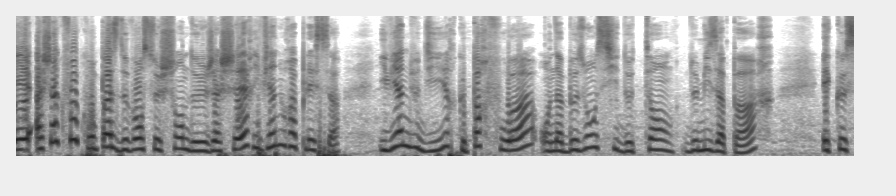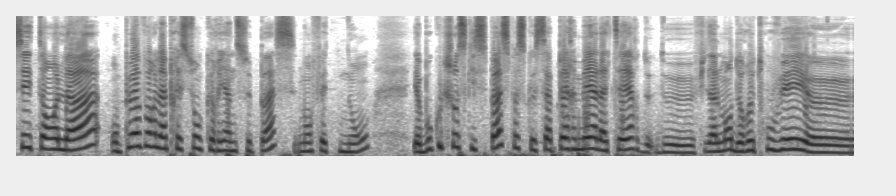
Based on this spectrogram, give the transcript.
Et à chaque fois qu'on passe devant ce champ de jachère, il vient nous rappeler ça. Il vient nous dire que parfois, on a besoin aussi de temps de mise à part et que ces temps-là, on peut avoir l'impression que rien ne se passe, mais en fait non. Il y a beaucoup de choses qui se passent parce que ça permet à la terre de, finalement de retrouver euh,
